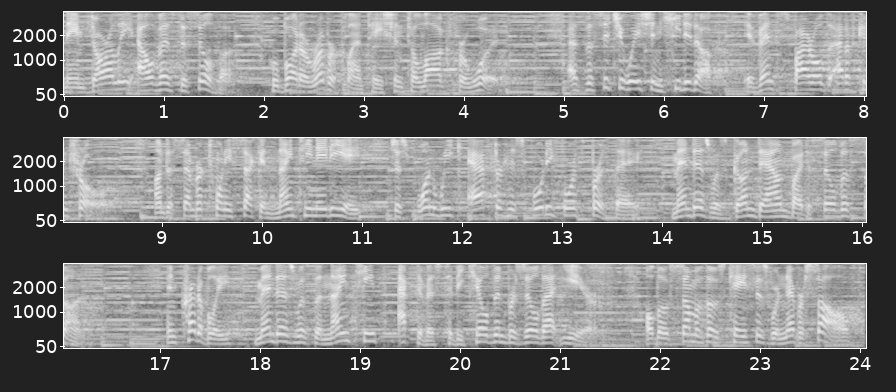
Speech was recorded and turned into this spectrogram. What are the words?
named Darley Alves de Silva, who bought a rubber plantation to log for wood. As the situation heated up, events spiraled out of control. On December 22, 1988, just one week after his 44th birthday, Mendes was gunned down by De Silva's son. Incredibly, Mendes was the 19th activist to be killed in Brazil that year. Although some of those cases were never solved,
